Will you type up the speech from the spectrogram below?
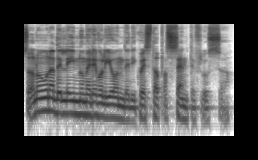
sono una delle innumerevoli onde di questo possente flusso.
